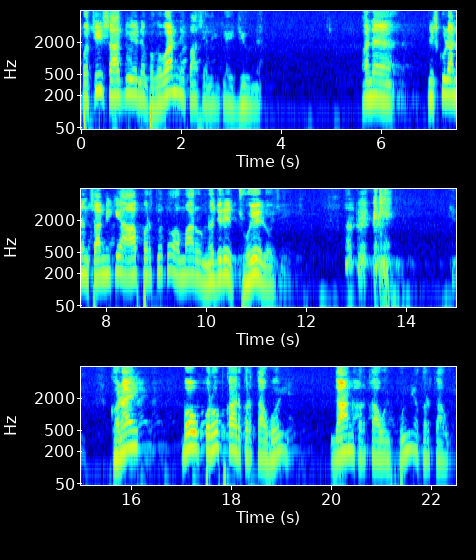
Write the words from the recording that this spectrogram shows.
પછી સાધુ એને ભગવાનની પાસે લઈ જાય જીવને. અને નિષ્કુલાનંદ સ્વામી કે આ પરચો તો અમારો નજરે જોયેલો છે. ઘણાય બહુ પરોપકાર કરતા હોય, દાન કરતા હોય, પુણ્ય કરતા હોય.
